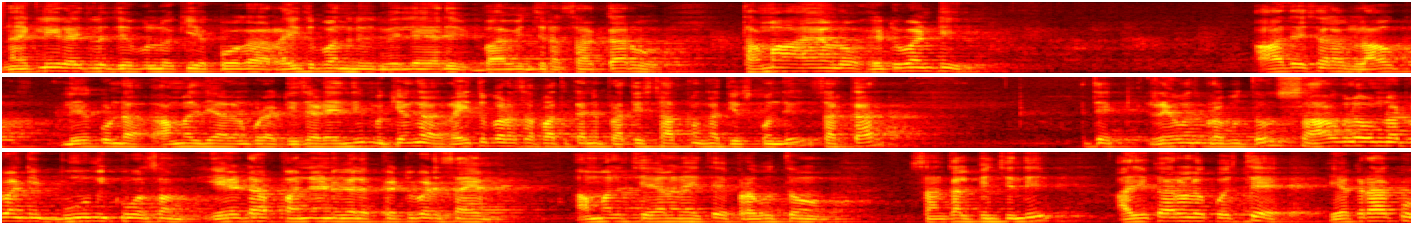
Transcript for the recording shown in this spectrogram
నకిలీ రైతుల జేబుల్లోకి ఎక్కువగా రైతు బంధు నిధులు వెళ్ళాయని భావించిన సర్కారు తమ హయాంలో ఎటువంటి ఆదేశాలకు లావు లేకుండా అమలు చేయాలని కూడా డిసైడ్ అయింది. ముఖ్యంగా రైతు భరోసా పథకాన్ని ప్రతిష్టాత్మకంగా తీసుకుంది సర్కార్. అయితే రేవంత్ ప్రభుత్వం సాగులో ఉన్నటువంటి భూమి కోసం ఏటా పన్నెండు వేల పెట్టుబడి సాయం అమలు చేయాలని అయితే ప్రభుత్వం సంకల్పించింది. అధికారంలోకి వస్తే ఎకరాకు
